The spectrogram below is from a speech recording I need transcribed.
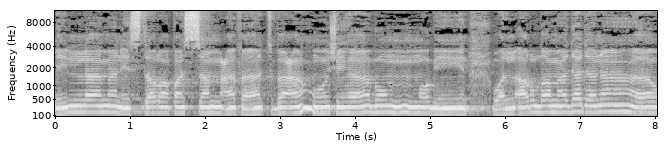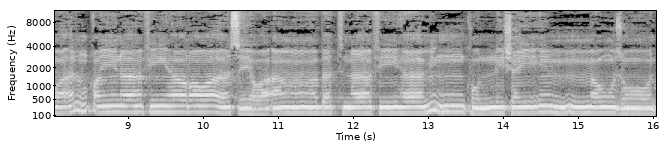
إلا من استرق السمع فأتبعه شهاب مبين والأرض مددناها وألقينا فيها رواسي وأنبتنا فيها من كل شيء موزون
